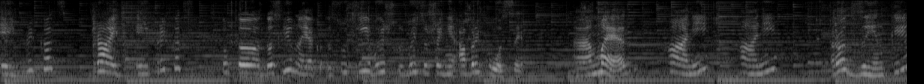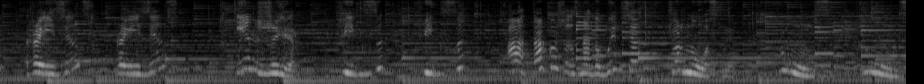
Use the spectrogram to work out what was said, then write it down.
apricots, dried apricots, тобто дослівно як сухі висушені абрикоси, Е, мед, хані, хані, родзинки, raisins, raisins, інжир, фігз, фігз, а також знадобиться чорнослив, прунс, прунс.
